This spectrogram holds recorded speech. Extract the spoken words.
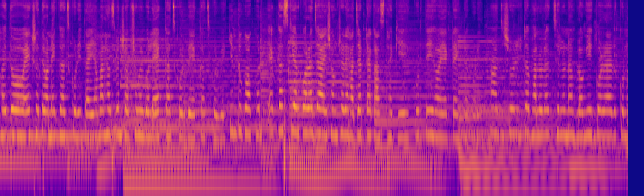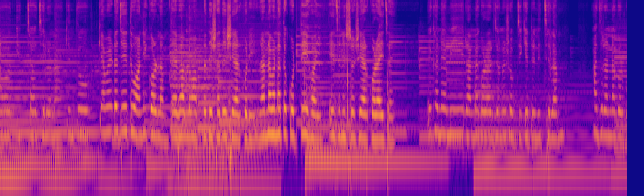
হয়তো একসাথে অনেক কাজ করি, তাই আমার হাজবেন্ড সবসময় বলে, এক কাজ করবে, এক কাজ করবে। কিন্তু কখন এক কাজ কি আর করা যায়? সংসারে হাজারটা কাজ থাকে, করতেই হয় একটা একটা করে। আজ শরীরটা ভালো লাগছিল না ব্লগিং করার কোনো ইচ্ছাও ছিল না। কিন্তু ক্যামেরাটা যেহেতু অনই করলাম, তাই ভাবলাম আপনাদের সাথে শেয়ার করি। রান্নাবান্না তো করতেই হয়, এই জিনিসটা শেয়ার করাই যায়। এখানে আমি রান্না করার জন্য সবজি কেটে নিচ্ছিলাম। আজ রান্না করব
